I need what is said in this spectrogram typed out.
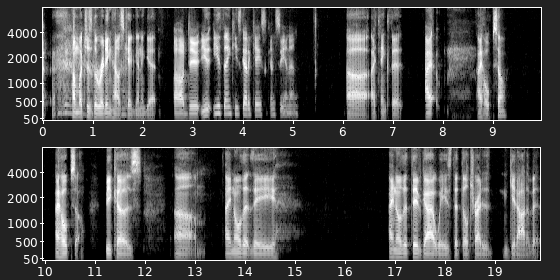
How much is the Rittenhouse kid gonna get? Oh, dude, you you think he's got a case against CNN? Uh, I think that I, I hope so. I hope so because, um, I know that they, I know that they've got ways that they'll try to get out of it,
